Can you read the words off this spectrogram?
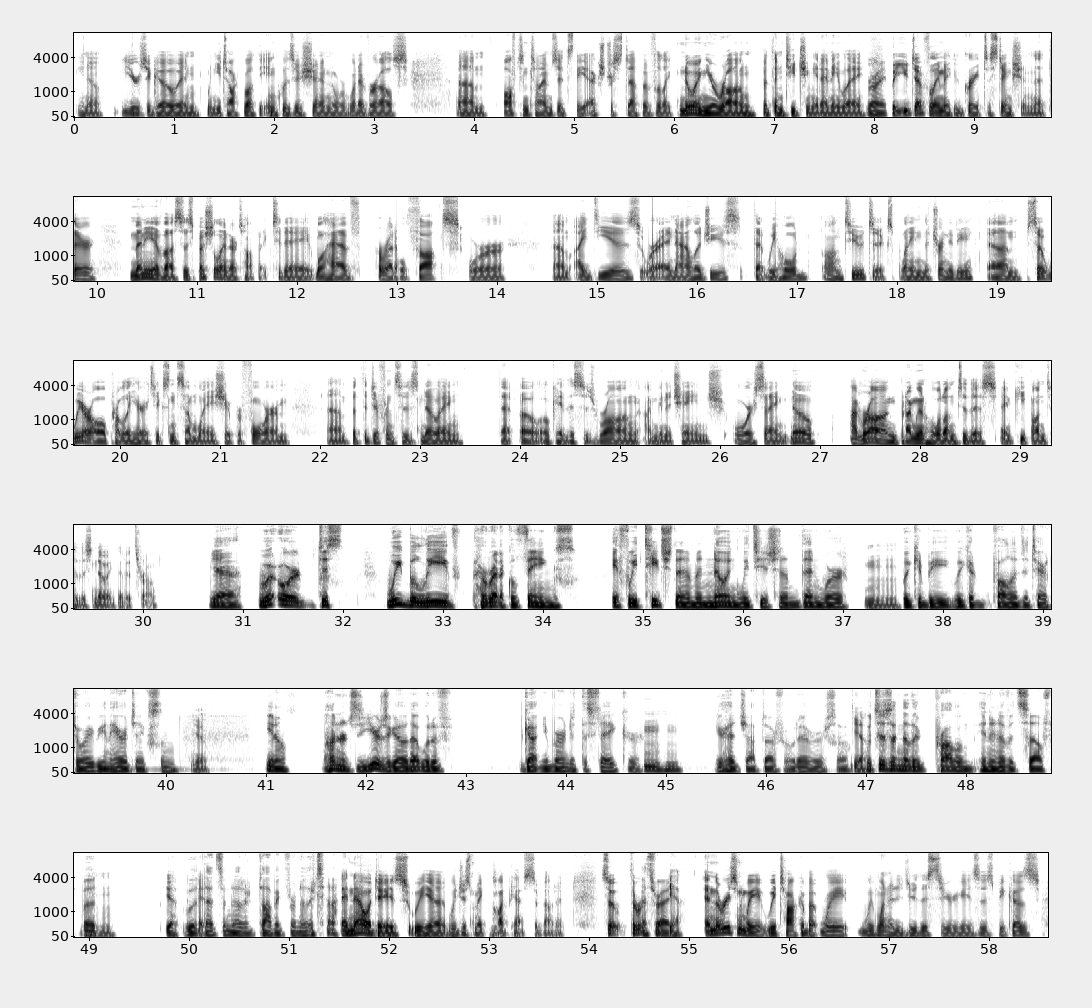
you know, years ago, and when you talk about the Inquisition or whatever else, um, oftentimes it's the extra step of like knowing you're wrong, but then teaching it anyway. Right. But you definitely make a great distinction that there, many of us, especially in our topic today, will have heretical thoughts or um, ideas or analogies that we hold onto to explain the Trinity. Um, so we are all probably heretics in some way, shape, or form. Um, but the difference is knowing that, oh, okay, this is wrong, I'm going to change, or saying, no, I'm wrong, but I'm going to hold on to this and keep on to this knowing that it's wrong. Yeah. Or, or just we believe heretical things. If we teach them and knowingly teach them, then we're hmm we could be we could fall into territory being heretics and Yeah. you know hundreds of years ago that would have gotten you burned at the stake or Mm-hmm. your head chopped off or whatever so Yeah. which is another problem in and of itself but Mhm. yeah, that's another topic for another time and nowadays we uh, we just make podcasts about it. So the, That's right. Yeah, and the reason we we talk about we we wanted to do this series is because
